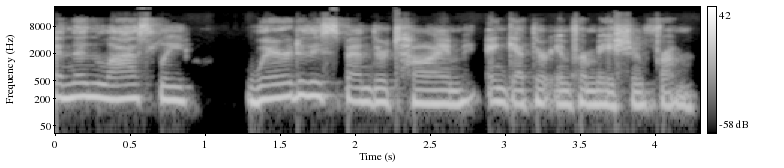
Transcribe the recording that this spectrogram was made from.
And then lastly, where do they spend their time and get their information from?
